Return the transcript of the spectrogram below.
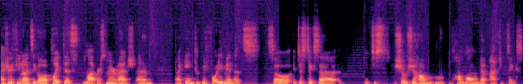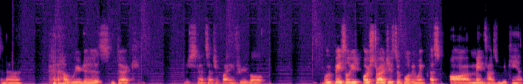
Actually, a few nights ago, I played this Lapras mirror match, and that game took me 40 minutes. So it just takes a, it just shows you how how long that match takes, and uh, how weird it is the deck. Just gonna attach a fighting fury belt we basically our strategy is to Oblivion Wing as uh, many times as we can.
